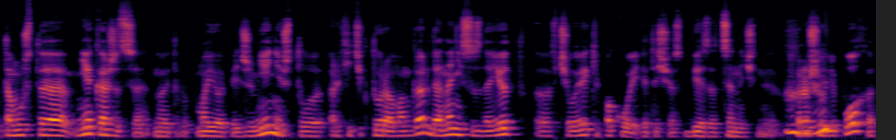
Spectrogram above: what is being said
Потому что мне кажется, ну это вот мое опять же мнение, что архитектура авангарда, она не создает э, в человеке покой. Это сейчас безоценочно, угу. хорошо или плохо,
